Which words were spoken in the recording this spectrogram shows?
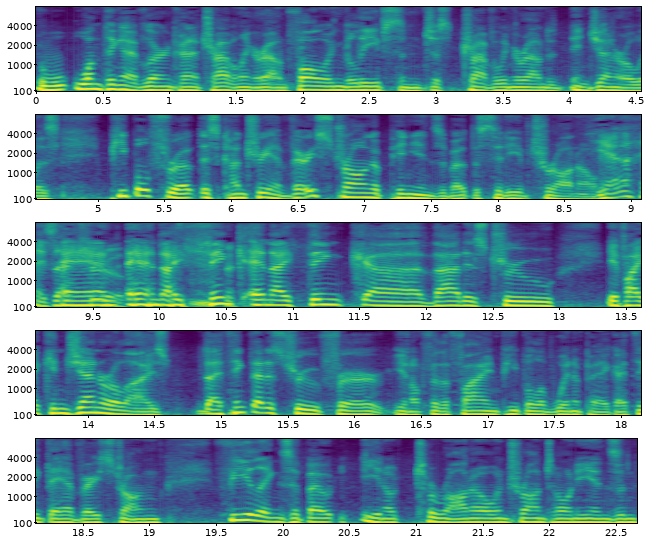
One thing I've learned kind of traveling around, following the Leafs and just traveling around in general is people throughout this country have very strong opinions about the city of Toronto. Yeah, is that and, true? And I think, and I think uh, that is true. If I can generalize, I think that is true for you know for the fine people of Winnipeg. I think they have very strong feelings about you know Toronto and Torontonians and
